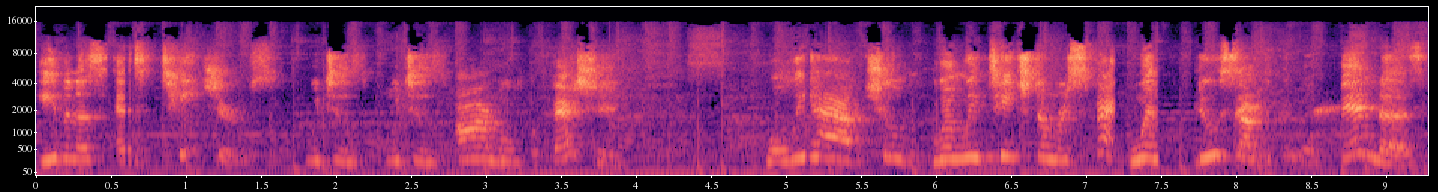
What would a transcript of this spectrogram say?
even us as teachers, which is which is honorable profession when we have children, when we teach them respect, when they do something to offend us,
